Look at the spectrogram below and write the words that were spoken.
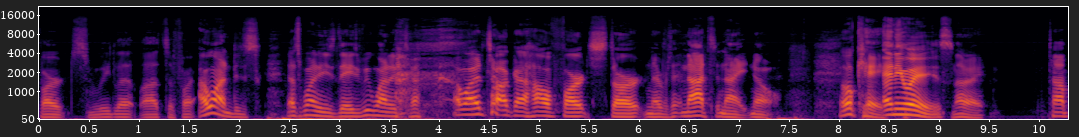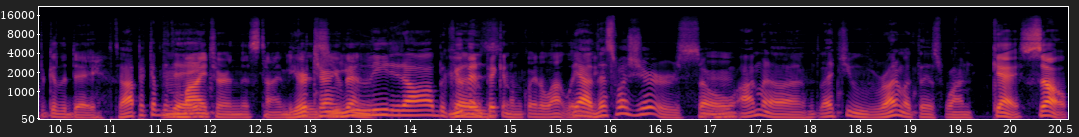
Farts. We let lots of farts. I wanted to. That's one of these days. We wanted to. I want to talk about how farts start and everything. Not tonight. No. Okay. Anyways, All right. topic of the day. Topic of the day. My turn this time. Your turn. You've You been, lead it all because you've been picking them quite a lot lately. Yeah, this was yours. So Mhm. I'm gonna let you run with this one. Okay, so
